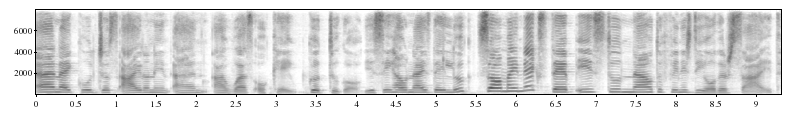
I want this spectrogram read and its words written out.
and I could just iron it and I was okay, good to go. You see how nice they look? So my next step is to now to finish the other side.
